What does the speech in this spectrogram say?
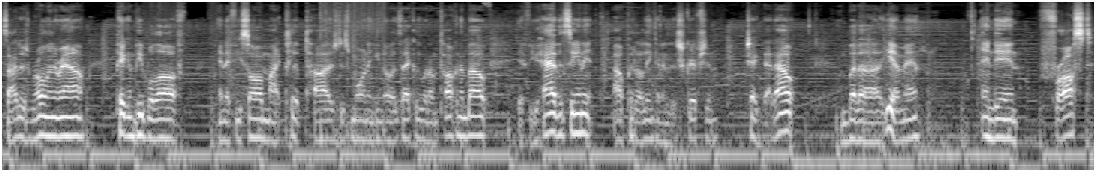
So I just rolling around picking people off. And if you saw my ClipTage this morning you know exactly what I'm talking about. If you haven't seen it I'll put a link in the description. Check that out but uh yeah man. And then Frost.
